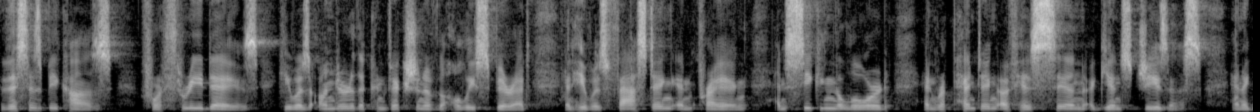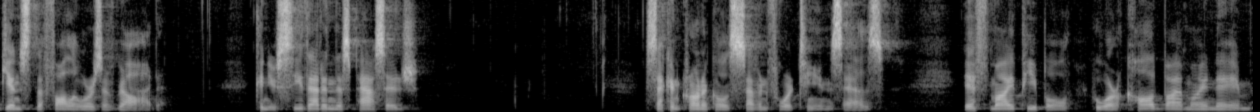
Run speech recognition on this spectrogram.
This is because for three days he was under the conviction of the Holy Spirit and he was fasting and praying and seeking the Lord and repenting of his sin against Jesus and against the followers of God. Can you see that in this passage? Second Chronicles 7:14 says, "If my people who are called by my name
